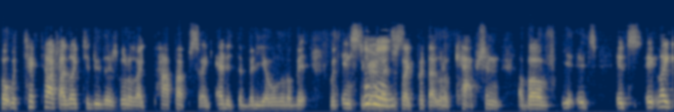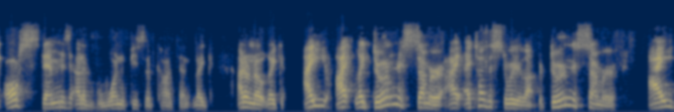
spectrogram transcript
But with TikTok, I like to do those little like pop-ups, like edit the video a little bit. With Instagram, I hmm just like put that little caption above. It- It's it's it like all stems out of one piece of content. Like I don't know, like I I like during the summer, I I tell this story a lot, but during the summer. I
